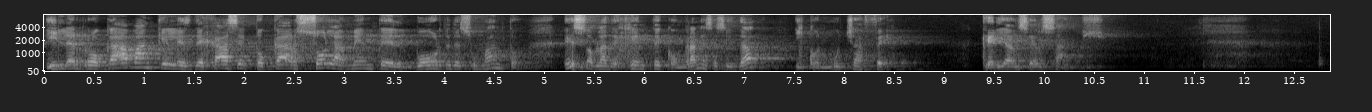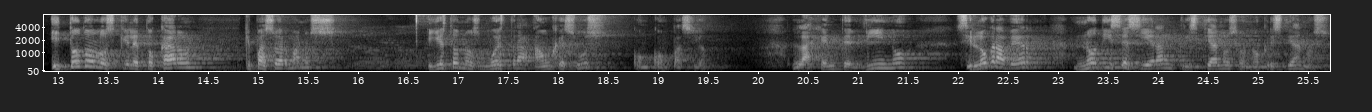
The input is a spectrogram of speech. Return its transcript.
Y le rogaban que les dejase tocar solamente el borde de su manto. Eso habla de gente con gran necesidad y con mucha fe. Querían ser sanos. Y todos los que le tocaron, ¿qué pasó hermanos? Y esto nos muestra a un Jesús con compasión. La gente vino, si logra ver, no dice si eran cristianos o no cristianos,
